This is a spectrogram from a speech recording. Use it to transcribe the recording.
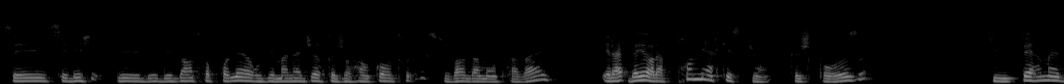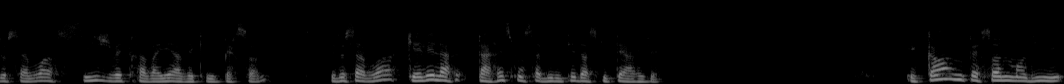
C'est des, entrepreneurs ou des managers que je rencontre souvent dans mon travail. Et d'ailleurs, la première question que je pose, qui me permet de savoir si je vais travailler avec une personne, c'est de savoir quelle est ta responsabilité dans ce qui t'est arrivé. Et quand une personne m'a dit,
